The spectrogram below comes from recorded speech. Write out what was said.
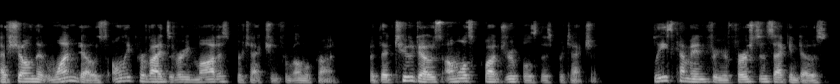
have shown that one dose only provides a very modest protection from Omicron, but the two dose almost quadruples this protection. Please come in for your first and second dose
